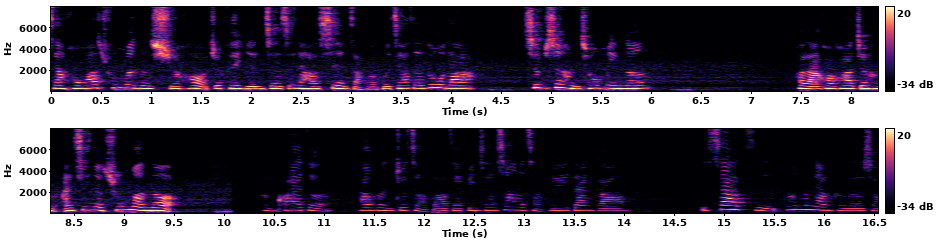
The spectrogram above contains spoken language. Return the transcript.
这样花花出门的时候，就可以沿着这条线找回回家的路啦，是不是很聪明呢？后来花花就很安心的出门了。很快的，他们就找到在冰箱上的巧克力蛋糕。一下子，他们两个的小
